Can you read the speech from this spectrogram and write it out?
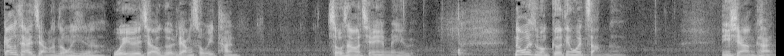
刚才讲的东西呢，违约交割，两手一摊，手上的钱也没了。那为什么隔天会涨呢？你想想看，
